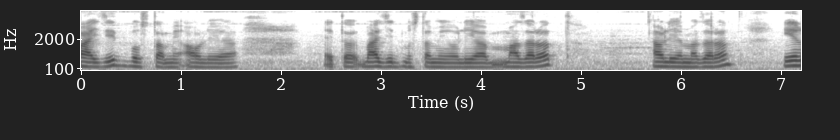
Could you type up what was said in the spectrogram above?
বাইজিদ বস্তামে আউলিয়া। এত বাইজিদ বস্তামি আউলিয়া মাজারত, আউলিয়ার মাজারত। এর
